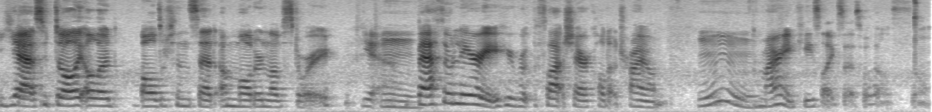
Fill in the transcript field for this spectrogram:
Yeah, so Dolly Ald- Alderton said a modern love story. Yeah. Mm. Beth O'Leary, who wrote the flat share, called it a triumph. Mm. Marian Keyes likes it as well. So.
